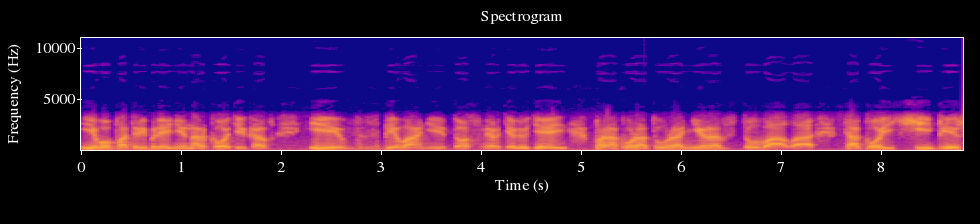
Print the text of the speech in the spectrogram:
и в употреблении наркотиков, и в сбивании до смерти людей. Прокуратура не раздувала такой хипиш.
